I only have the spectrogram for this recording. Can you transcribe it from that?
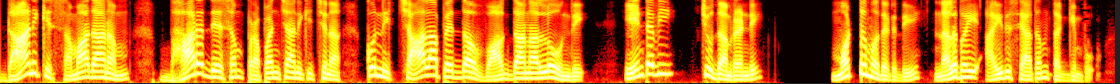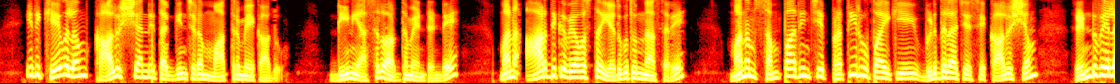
దానికి సమాధానం భారతదేశం ప్రపంచానికిచ్చిన కొన్ని చాలా పెద్ద వాగ్దానాల్లో ఉంది. ఏంటవి? చూద్దాం రండి. మొట్టమొదటిది నలభై ఐదు శాతం తగ్గింపు. ఇది కేవలం కాలుష్యాన్ని తగ్గించడం మాత్రమే కాదు. దీని అసలు అర్థమేంటంటే మన ఆర్థిక వ్యవస్థ ఎదుగుతున్నా సరే మనం సంపాదించే ప్రతి రూపాయికి విడుదల చేసే కాలుష్యం రెండు వేల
